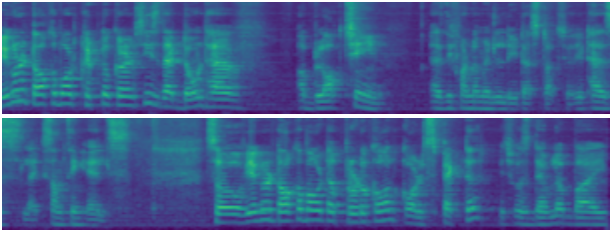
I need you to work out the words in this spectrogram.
We're going to talk about cryptocurrencies that don't have a blockchain as the fundamental data structure. It has like something else. So we are going to talk about a protocol called Spectre, which was developed by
